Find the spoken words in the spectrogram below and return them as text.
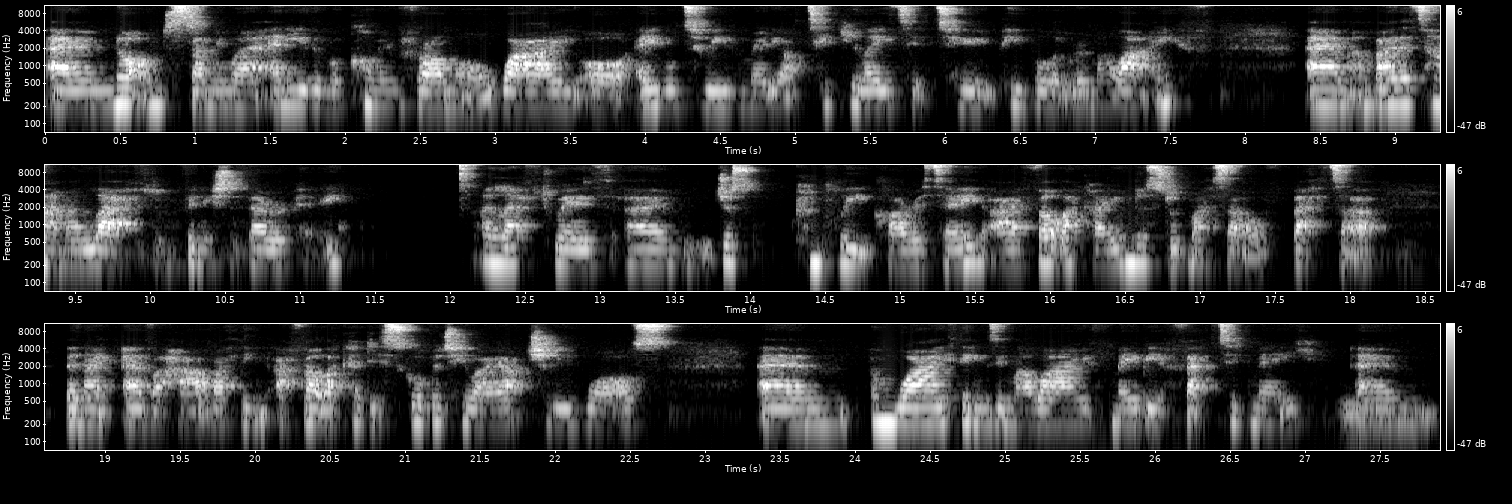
um, not understanding where any of them were coming from or why, or able to even really articulate it to people that were in my life. Um, and by the time I left and finished the therapy, I left with um, just complete clarity. I felt like I understood myself better than I ever have. I think I felt like I discovered who I actually was um, and why things in my life maybe affected me um,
